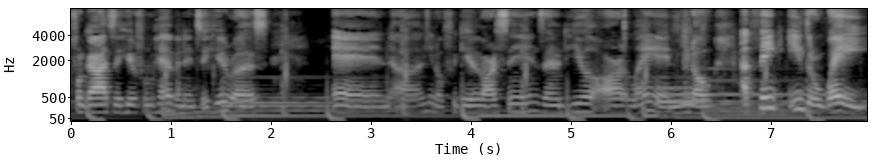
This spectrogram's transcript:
for God to hear from heaven and to hear us and uh, you know forgive our sins and heal our land you know i think either way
